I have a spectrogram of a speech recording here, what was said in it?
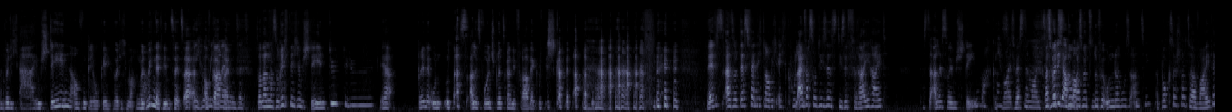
Dann würde ich ah, im Stehen auf den Klo gehen, würde ich machen. Ja. Würde mich nicht hinsetzen. Äh, Ich würd auf mich gar nicht keinen. hinsetzen. Sondern mal so richtig im Stehen. Dü, dü, dü. Ja, Brille unten, das alles voll spritzt, kann die Frau wegwischen. Keine Ahnung. das, also das fände ich, glaube ich, echt cool. Einfach so dieses, diese Freiheit, dass du alles so im Stehen machen kannst. Ich weiß, was du meinst. Was Das würde würdest ich du. Was würdest du für Unterhose anziehen? Ein Boxershort, so eine Weide?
